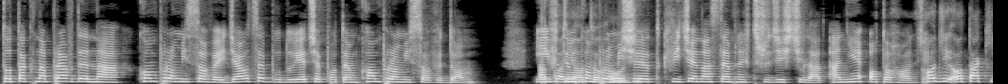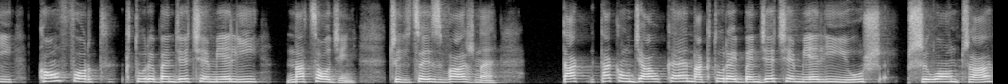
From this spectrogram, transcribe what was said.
to tak naprawdę na kompromisowej działce budujecie potem kompromisowy dom. I w tym kompromisie tkwicie następnych 30 lat, a nie o to chodzi. Chodzi o taki komfort, który będziecie mieli na co dzień. Czyli co jest ważne, tak, taką działkę, na której będziecie mieli już przyłącza,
